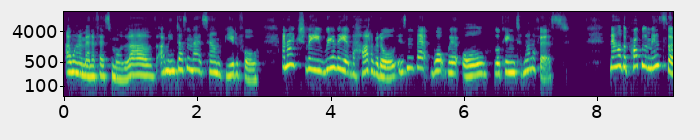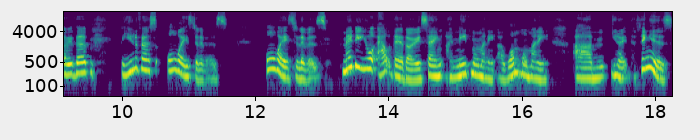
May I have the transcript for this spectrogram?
I want to manifest more love. I mean, doesn't that sound beautiful? And actually, really, at the heart of it all, isn't that what we're all looking to manifest? Now, the problem is, though, that the universe always delivers, always delivers. Maybe you're out there, though, saying, I need more money. I want more money. Um, you know, the thing is,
